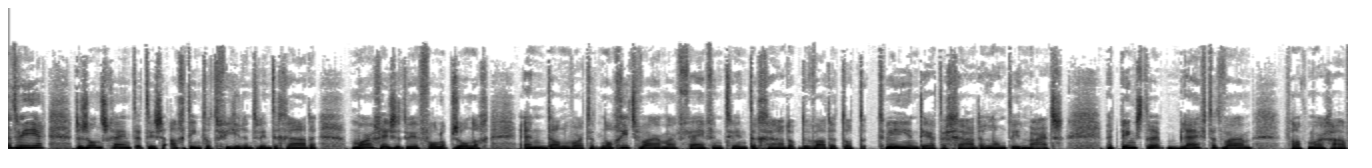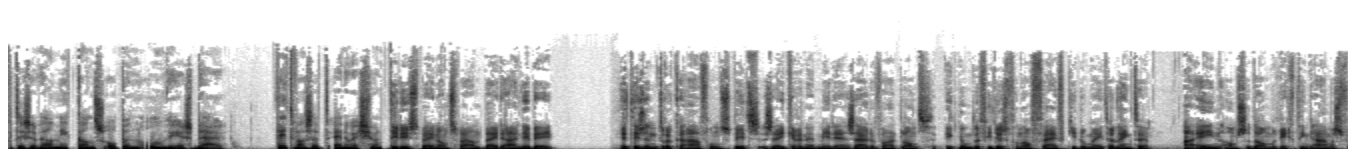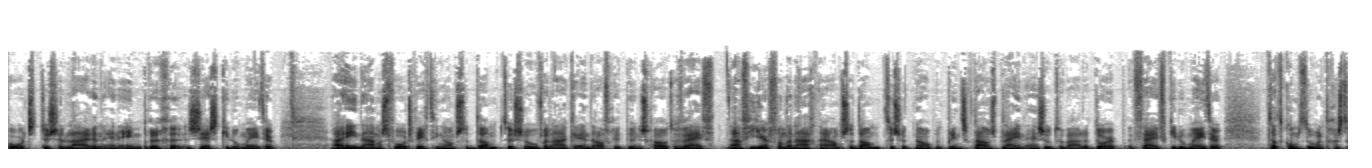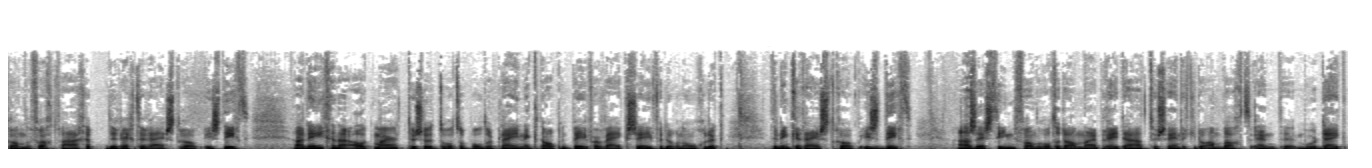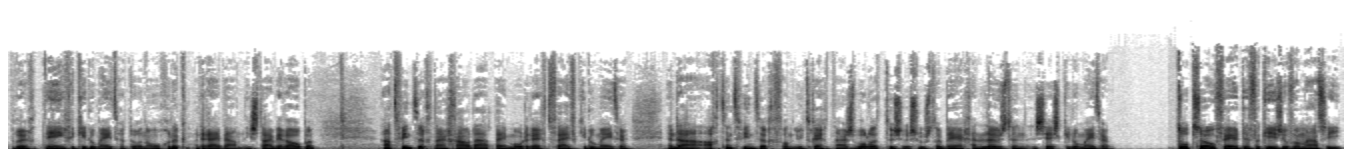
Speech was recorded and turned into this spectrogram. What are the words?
Het weer, de zon schijnt, het is 18 tot 24 graden. Morgen is het weer volop zonnig en dan wordt het nog iets warmer, 25 graden op de Wadden tot 32 graden landinwaarts. Met Pinksteren blijft het warm, vanaf morgenavond is er wel meer kans op een onweersbui. Dit was het NOS Journal. Dit is Wijnand Zwaan bij de ANWB. Het is een drukke avondspits, zeker in het midden en zuiden van het land. Ik noem de files vanaf 5 kilometer lengte. A1 Amsterdam richting Amersfoort tussen Laren en Eembrugge 6 kilometer. A1 Amersfoort richting Amsterdam tussen Hoevelaken en de afrit Bunschoten 5. A4 van Den Haag naar Amsterdam tussen knooppunt Prins Klausplein en Dorp 5 kilometer. Dat komt door een gestrande vrachtwagen. De rechte rijstrook is dicht. A9 naar Alkmaar tussen het en knooppunt Beverwijk 7 door een ongeluk. De linker rijstrook is dicht. A16 van Rotterdam naar Breda tussen Hendrik Ambacht en de Moerdijkbrug 9 kilometer door een ongeluk. Maar de rijbaan is daar weer open. A20 naar Gouda bij Moordrecht 5 kilometer. En de A28 van Utrecht naar Zwolle tussen Soesterberg en Leusden 6 kilometer. Tot zover de verkeersinformatie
